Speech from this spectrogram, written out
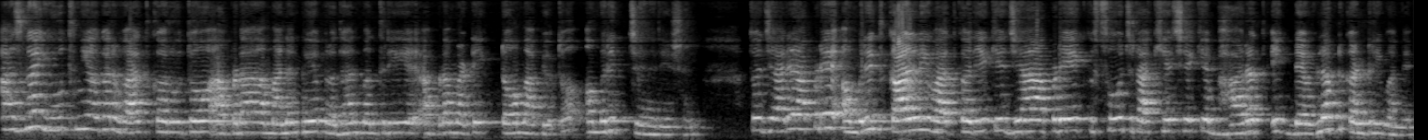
આજના યુથની અગર વાત કરું તો આપણા માનનીય પ્રધાનમંત્રીએ આપણા માટે એક ટર્મ આપ્યો તો અમૃત જનરેશન તો જ્યારે આપણે અમૃત કાળની વાત કરીએ કે જ્યાં આપણે એક સોચ રાખીએ છીએ કે ભારત એક ડેવલપ્ડ કન્ટ્રી બને,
